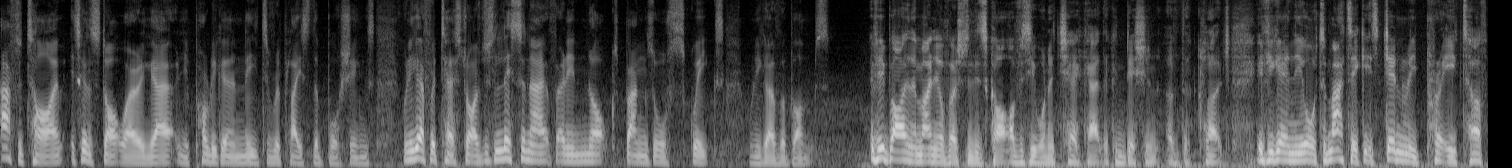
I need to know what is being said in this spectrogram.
after time, it's going to start wearing out and you're probably going to need to replace the bushings. When you go for a test drive, just listen out for any knocks, bangs or squeaks when you go over bumps. If you're buying the manual version of this car, obviously you want to check out the condition of the clutch. If you're getting the automatic, it's generally pretty tough.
